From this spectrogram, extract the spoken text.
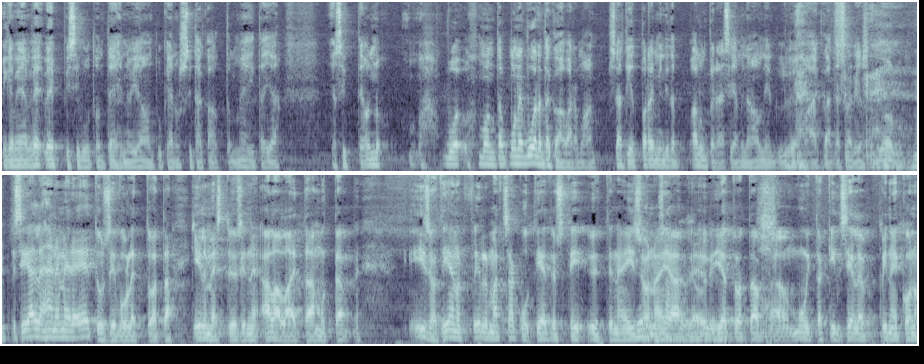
mikä meidän we- web-sivut on tehnyt ja on tukenut sitä kautta meitä ja, ja sitten on vu- monta, monen vuoden takaa varmaan. Sä tiedät paremmin niitä alunperäisiä, minä olen niin lyhyemmän aikaa tässä radiossa niin ollut. Siellähän ne meidän etusivulle tuota, ilmestyy sinne alalaitaan, mutta isot hienot firmat, Saku tietysti yhtenä isona Joo, ja, Saku, joo, kyllä. ja tuota, muitakin siellä Pinekon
